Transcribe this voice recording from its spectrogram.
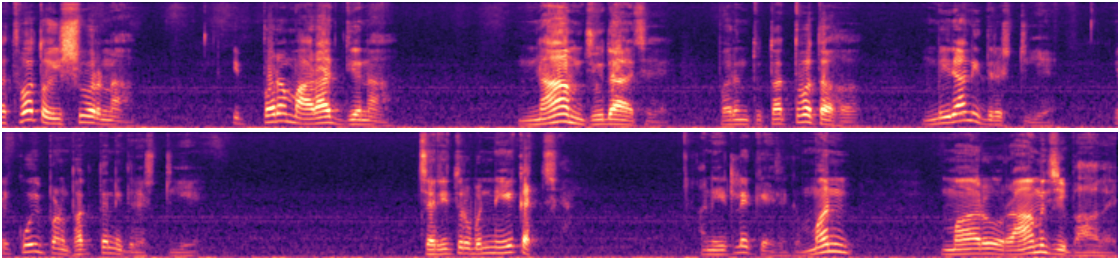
અથવા તો ઈશ્વરના એ પરમ આરાધ્યના નામ જુદા છે. પરંતુ તત્વતઃ મીરાની દ્રષ્ટિએ એ કોઈ પણ ભક્તની દ્રષ્ટિએ ચરિત્રો બંને એક જ છે. અને એટલે કહે છે કે, મન મારો રામજી ભાવે,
